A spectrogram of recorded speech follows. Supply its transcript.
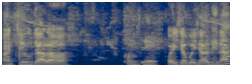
અને કેવું ચાલે હ? કમ્પ્લેટ. પૈસા પૈસા લીધા?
